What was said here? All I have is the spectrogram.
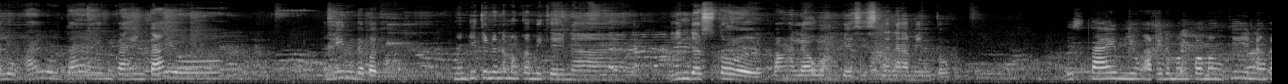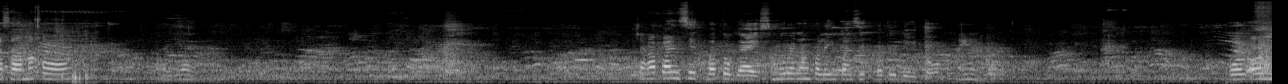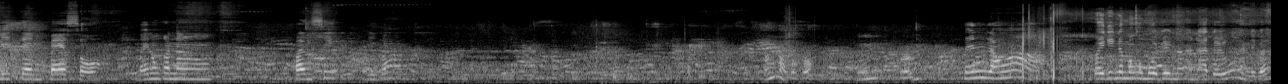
halo-halo time. Kain tayo. Linda ba to? Nandito na naman kami kay na Linda Store. Pangalawang beses na namin to. This time, yung akin namang pamangkin ang kasama ko. Ayan. Tsaka pansit ba to guys? Mura lang pala yung pansit ba to dito. Ayun. oh. For only 10 peso. Mayroon ka ng pansit, di ba? Ano ba ito? Hmm? 10 lang ah. Pwede namang umorder ng another one, di ba?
